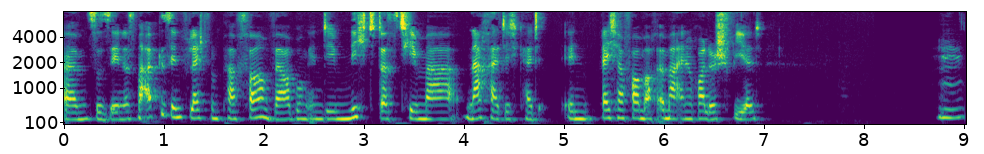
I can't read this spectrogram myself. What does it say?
ähm, zu sehen ist. Mal abgesehen vielleicht von Parfumwerbung, in dem nicht das Thema Nachhaltigkeit in welcher Form auch immer eine Rolle spielt. Hm.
